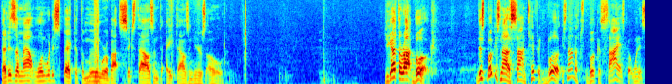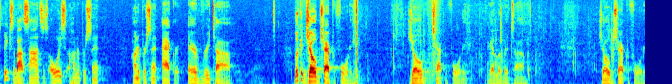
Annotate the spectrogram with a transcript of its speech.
That is the amount one would expect if the moon were about 6,000 to 8,000 years old. You got the right book this book is not a scientific book. It's not a book of science, but when it speaks about science, it's always 100%, 100% accurate every time. Look at Job chapter 40. Job chapter 40. I got a little bit of time. Job chapter 40.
